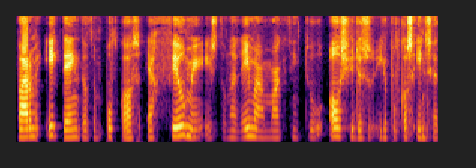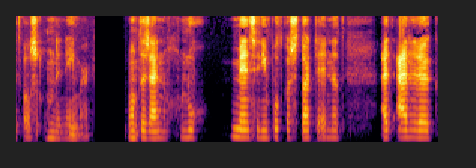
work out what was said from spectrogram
waarom ik denk dat een podcast echt veel meer is dan alleen maar een marketing tool als je dus je podcast inzet als ondernemer. Want er zijn nog genoeg mensen die een podcast starten en dat uiteindelijk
